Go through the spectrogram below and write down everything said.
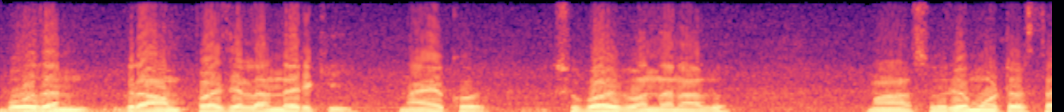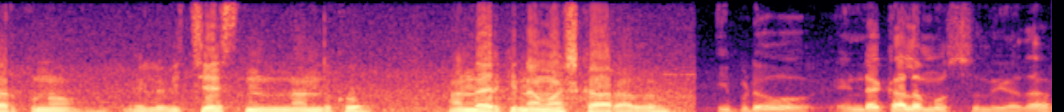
బోధన్ గ్రామ ప్రజలందరికీ నా యొక్క శుభాభివందనాలు. మా సూర్య మోటార్స్ తరపున వీళ్ళు విచ్చేసినందుకు అందరికీ నమస్కారాలు. ఇప్పుడు ఎండాకాలం వస్తుంది కదా.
